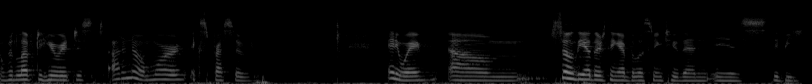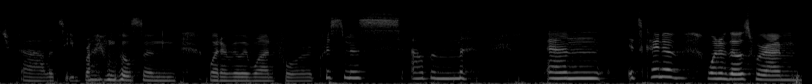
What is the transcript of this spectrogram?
I would love to hear it just I don't know more expressive. Anyway, um, so the other thing I've been listening to then is the beach. Uh, let's see, Brian Wilson, "What I Really Want for Christmas" album, and it's kind of one of those where I'm.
